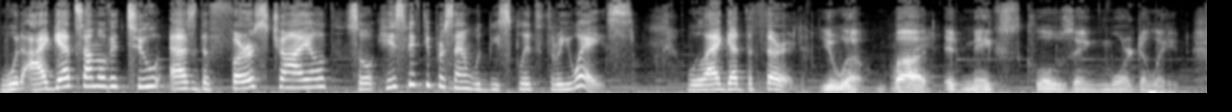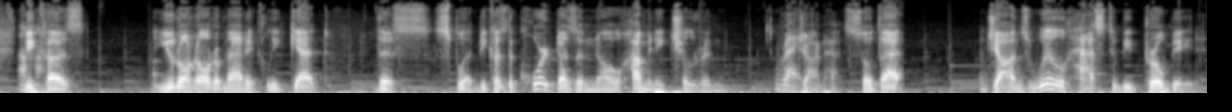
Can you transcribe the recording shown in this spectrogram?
would I get some of it too as the first child? So his 50% would be split three ways. Will I get the third? You will, but okay. it makes closing more delayed uh-huh. because you don't automatically get this split because the court doesn't know how many children right. John has. So that John's will has to be probated.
